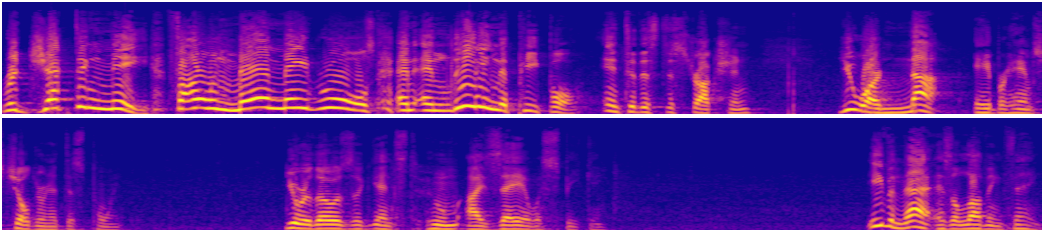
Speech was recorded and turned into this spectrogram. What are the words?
rejecting me, following man made rules, and, and leading the people into this destruction, you are not Abraham's children at this point. You are those against whom Isaiah was speaking. Even that is a loving thing.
